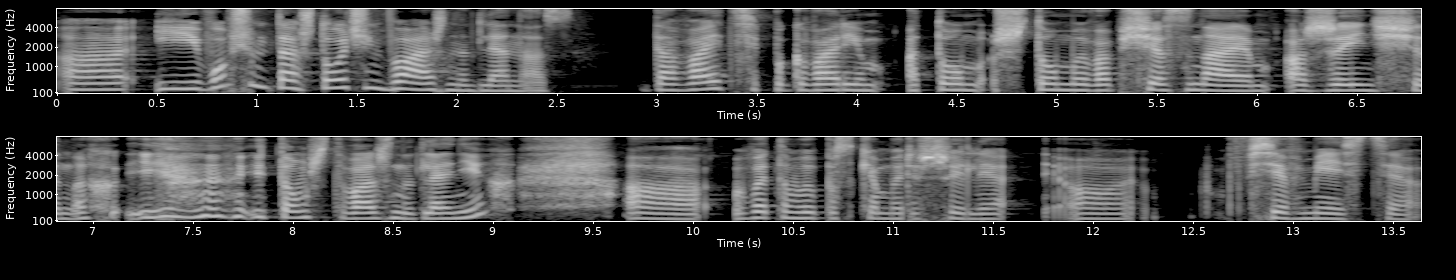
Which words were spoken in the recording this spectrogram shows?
а, и, в общем-то, что очень важно для нас. Давайте поговорим о том, что мы вообще знаем о женщинах и, и том, что важно для них. А, В этом выпуске мы решили а, все вместе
